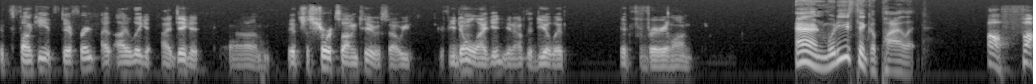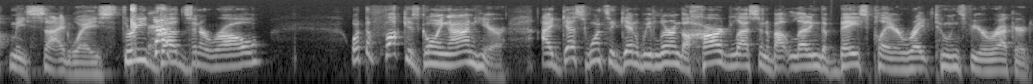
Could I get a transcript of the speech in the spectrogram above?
it's funky, it's different. I, I like it. I dig it. Um, it's a short song too, so we, if you don't like it, you don't have to deal with it for very long. Aaron, what do you think of Pilot? Oh, fuck me sideways. Three duds in a row. What the fuck is going on here? I guess once again we learned the hard lesson about letting the bass player write tunes for your record.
